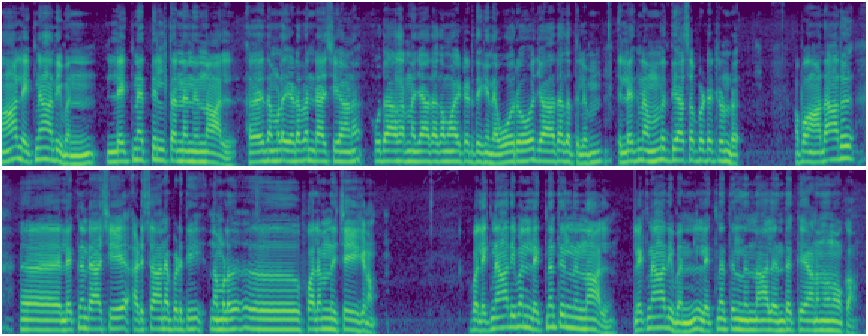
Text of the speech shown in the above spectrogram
ആ ലഗ്നാധിപൻ ലഗ്നത്തിൽ തന്നെ നിന്നാൽ അതായത് നമ്മൾ ഇടവൻ രാശിയാണ് ഉദാഹരണ ജാതകമായിട്ട് എടുത്തിരിക്കുന്നത്. ഓരോ ജാതകത്തിലും ലഗ്നം വ്യത്യാസപ്പെട്ടിട്ടുണ്ട്. അപ്പോൾ അതാത് ലഗ്ന രാശിയെ അടിസ്ഥാനപ്പെടുത്തി നമ്മൾ ഫലം നിശ്ചയിക്കണം. അപ്പോൾ ലഗ്നാധിപൻ ലഗ്നത്തിൽ നിന്നാൽ ലഗ്നാധിപൻ ലഗ്നത്തിൽ നിന്നാൽ എന്തൊക്കെയാണെന്ന് നോക്കാം.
